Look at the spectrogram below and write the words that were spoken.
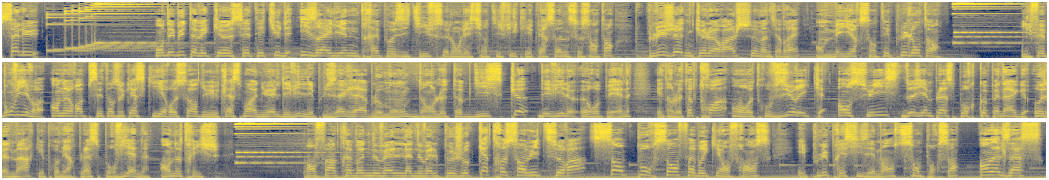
Salut on débute avec euh, cette étude israélienne très positive. Selon les scientifiques, les personnes se sentant plus jeunes que leur âge se maintiendraient en meilleure santé plus longtemps. Il fait bon vivre en Europe, c'est en tout cas ce qui ressort du classement annuel des villes les plus agréables au monde, dans le top 10 que des villes européennes. Et dans le top 3, on retrouve Zurich en Suisse, deuxième place pour Copenhague au Danemark et première place pour Vienne en Autriche. Enfin, très bonne nouvelle, la nouvelle Peugeot 408 sera 100% fabriquée en France et plus précisément 100% en Alsace.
